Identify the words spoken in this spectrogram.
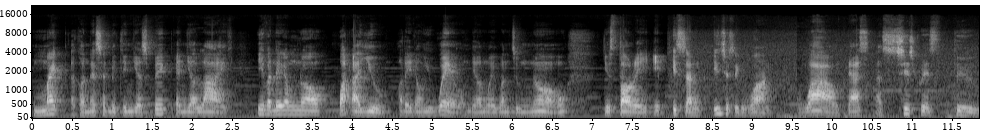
make a connection between your speak and your life. Even they don't know what are you or they don't you well, they only want to know your story if it's an interesting one. Wow, that's a serious too.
